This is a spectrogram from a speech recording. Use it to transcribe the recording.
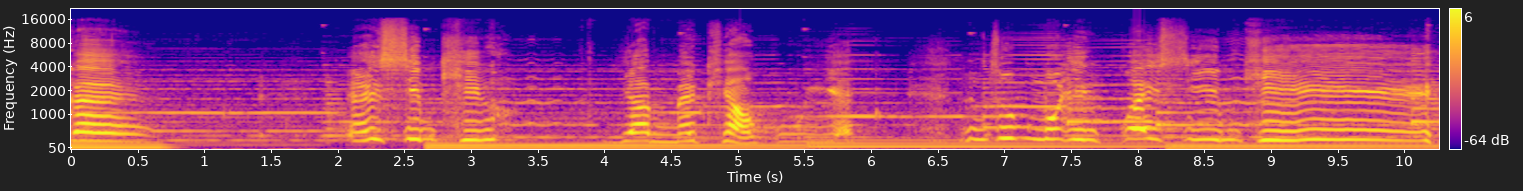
嘅，俺心情也没跳过耶，你就冇应怪心口。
